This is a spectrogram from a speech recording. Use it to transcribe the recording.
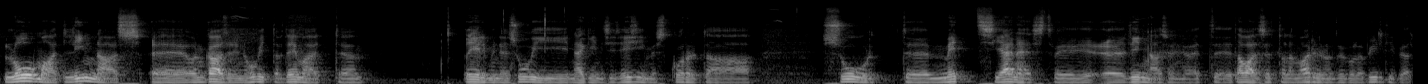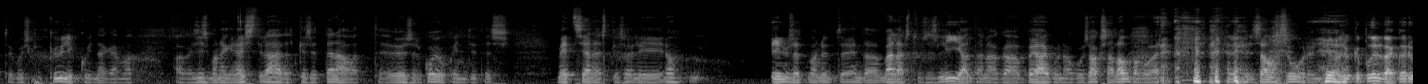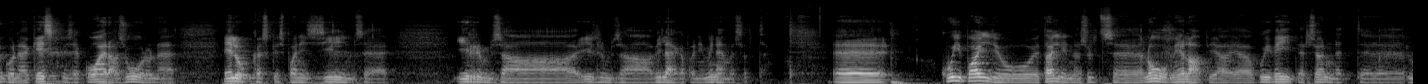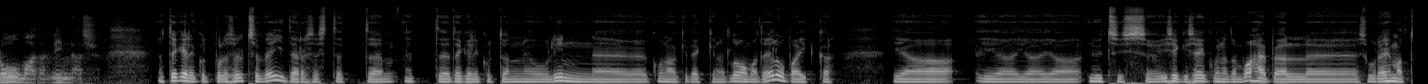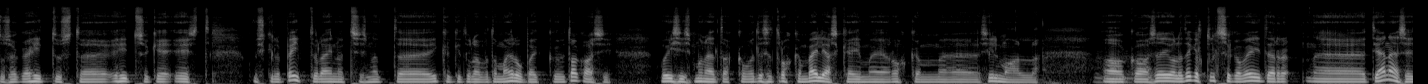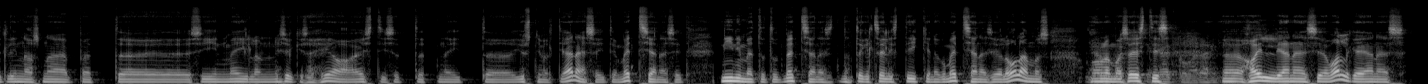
loomad linnas äh, on ka selline huvitav teema, et äh, eelmine suvi nägin siis esimest korda suurt äh, metsjänest või linnas on ju, et tavaliselt oleme harjunud võib-olla pildi pealt või kuskilt küülikuid nägema. aga siis ma nägin hästi lähedalt keset tänavat öösel koju kõndides metsjänest, kes oli noh, ilmselt ma nüüd enda mälestuses liialdan, aga peaaegu nagu saksa lambakoer. sama suur niisugune põlvekõrgune keskmise koera suurune elukas, kes pani siis ilmse, hirmsa, hirmsa vilega pani minema sealt. kui palju Tallinnas üldse loomi elab ja, ja kui veider see on, et loomad on linnas? no tegelikult pole see üldse veider, sest et, et tegelikult on ju linn kunagi tekkinud loomade elupaika ja, ja, ja, ja nüüd siis isegi see, kui nad on vahepeal äh, suure ehmatusega ehituste, ehituse eest kuskile peitu läinud, siis nad äh, ikkagi tulevad oma elupaika ju tagasi. või siis mõned hakkavad lihtsalt rohkem väljas käima ja rohkem äh, silma alla aga see ei ole tegelikult üldse ka veider, et jäneseid linnas näeb, et äh, siin meil on isegi see hea Eestis, et, et neid äh, just nimelt jäneseid ja metsjäneseid, niinimetatud metsjäneseid, noh tegelikult sellist liiki nagu metsjänes ei ole olemas, on olemas Eestis äh, halljänes ja valge jänes,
